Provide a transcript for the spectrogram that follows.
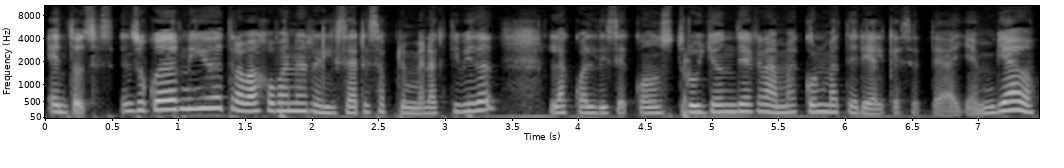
Entonces, en su cuadernillo de trabajo van a realizar esa primera actividad, la cual dice construye un diagrama con material que se te haya enviado.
